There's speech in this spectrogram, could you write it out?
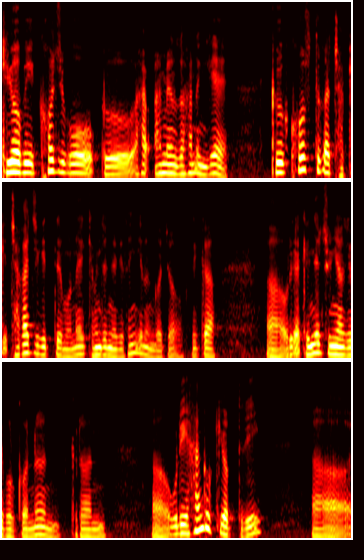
기업이 커지고 그 하, 하면서 하는 게 그 코스트가 작기, 작아지기 때문에 경쟁력이 생기는 거죠. 그러니까 어, 우리가 굉장히 중요하게 볼 거는 그런 어, 우리 한국 기업들이 어,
